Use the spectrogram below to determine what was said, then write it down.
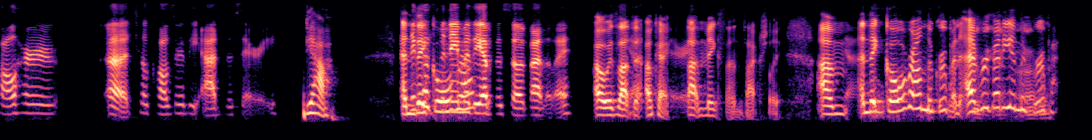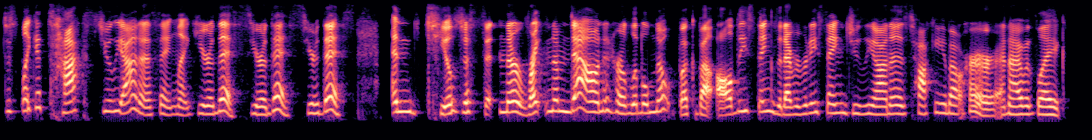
call her. Uh, Teal calls her the adversary. Yeah. I And think they that's go the name around- of the episode, by the way. Oh, is that the the, okay? adversary. That makes sense actually. Um, Yeah. and they go around the group, and everybody in the group just like attacks Juliana, saying like, "You're this, you're this, you're this," and Teal's just sitting there writing them down in her little notebook about all these things that everybody's saying Juliana is talking about her, and I was like,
